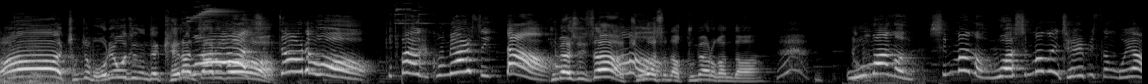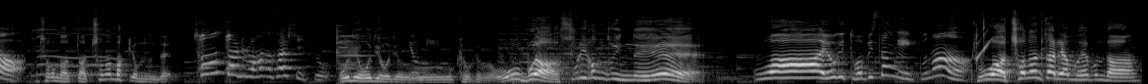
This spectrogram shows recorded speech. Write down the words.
아, 점점 어려워지는데 계란 와 자르고 진짜 어려워. 오빠 여기 구매할 수 있다. 구매할 수 있어? 어. 좋았어 나 구매하러 간다 5만 원, 10만 원. 우와 10만 원이 제일 비싼 거야. 잠깐만 나천 원밖에 없는데 천 원짜리로 하나 살 수 있어. 어디 어디 어디 여기. 오케이 오케이 오케이 오 뭐야 수리검도 있네 와 여기 더 비싼 게 있구나. 좋아 천 원짜리 한번 해본다 천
